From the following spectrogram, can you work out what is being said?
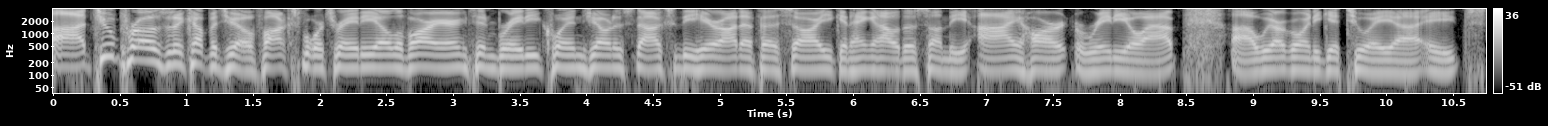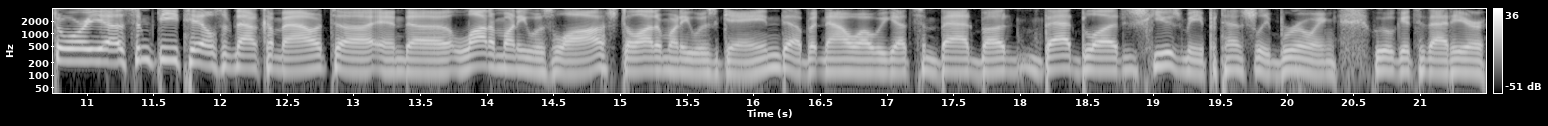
Uh, two pros and a cup of Joe. Fox Sports Radio. LaVar Arrington, Brady Quinn, Jonas Knox with you here on FSR. You can hang out with us on the iHeart Radio app. Uh, we are going to get to a uh, a story. Uh, some details have now come out, uh, and uh, a lot of money was lost. A lot of money was gained, uh, but now uh, we got some bad bud, bad blood. Excuse me, potentially brewing. We will get to that here.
